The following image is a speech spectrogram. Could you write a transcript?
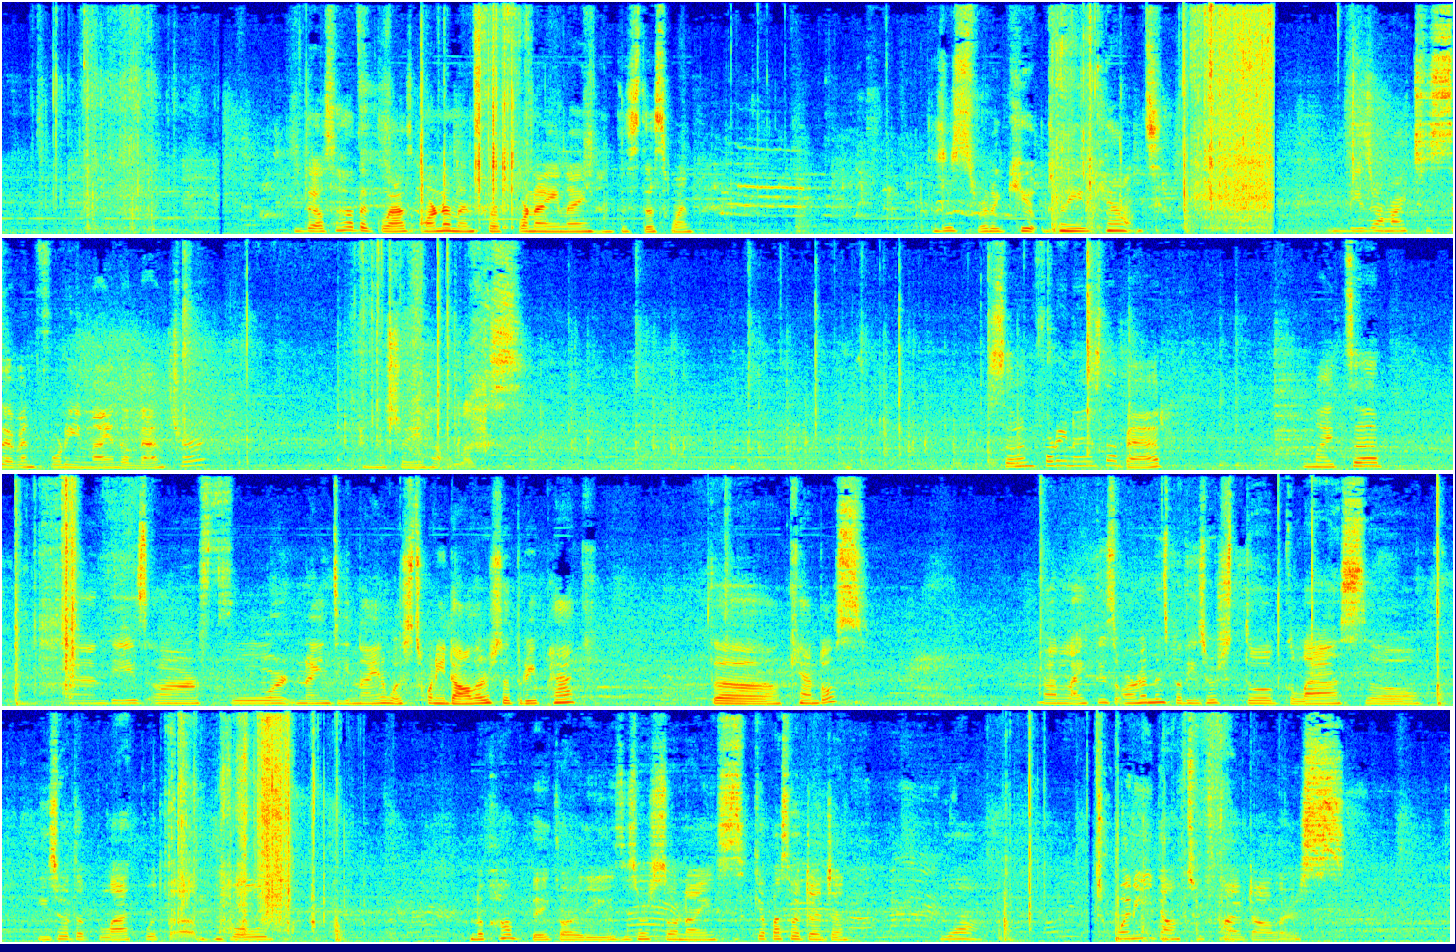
They also have the glass ornaments for $4.99. This this one. This is really cute. 28 count. These are marked to $7.49 the lantern. Let me show you how it looks. $7.49 is not bad. Lights up and these are $4.99 was $20 the three pack the candles I like these ornaments but these are still glass so these are the black with the gold. Look how big are these. These are so nice. ¿Qué pasó, Jen yeah. 20 down to five dollars.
